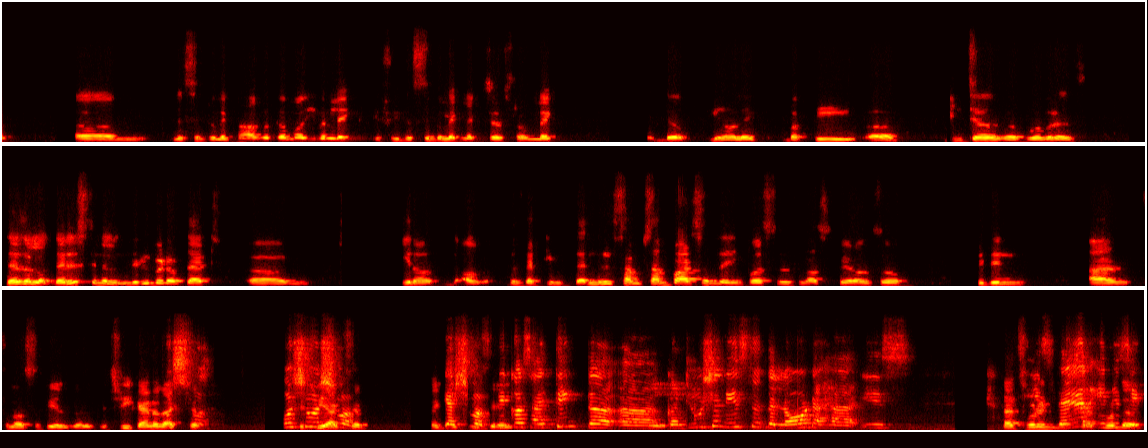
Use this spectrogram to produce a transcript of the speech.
um, listen to like Bhagavatam or even like if you listen to like lectures from like the you know like bhakti uh, teachers or whoever else, there's a lot. There is still a little bit of that. Um, you know, of, there's that little some some parts of the impersonal philosophy are also within our philosophy as well, which we kind of For accept. sure. For sure, we sure. accept. Like Yeah, sure. Because I think the uh, Yeah. conclusion is that the Lord ha- is that's what is it. there That's in what his the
